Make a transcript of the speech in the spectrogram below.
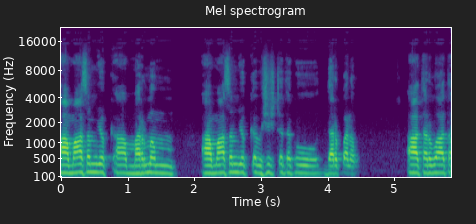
ఆ మాసం యొక్క మర్మం ఆ మాసం యొక్క విశిష్టతకు దర్పణం. ఆ తర్వాత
